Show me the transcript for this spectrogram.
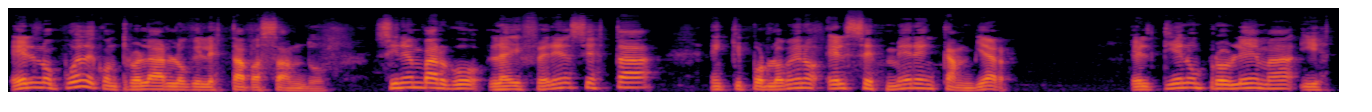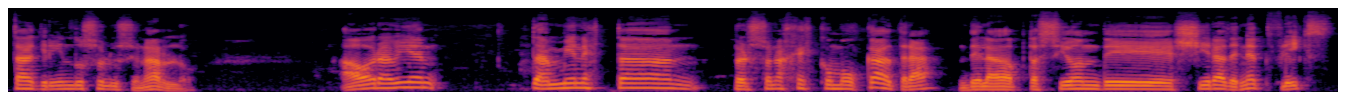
Él no puede controlar lo que le está pasando. Sin embargo, la diferencia está en que por lo menos él se esmera en cambiar. Él tiene un problema y está queriendo solucionarlo. Ahora bien, también están personajes como Catra, de la adaptación de Shira de Netflix,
